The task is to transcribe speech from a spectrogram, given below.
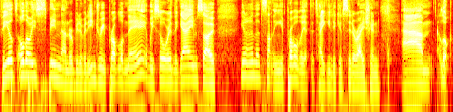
Fields, although he's been under a bit of an injury problem there, we saw in the game. So, you know, that's something you probably have to take into consideration. Um, look,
